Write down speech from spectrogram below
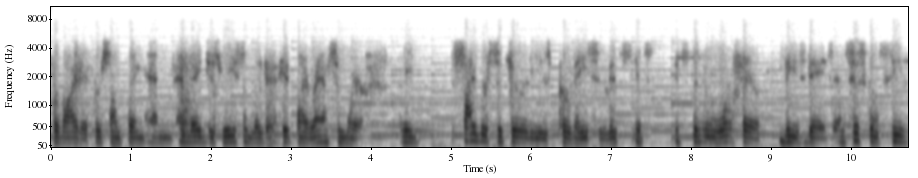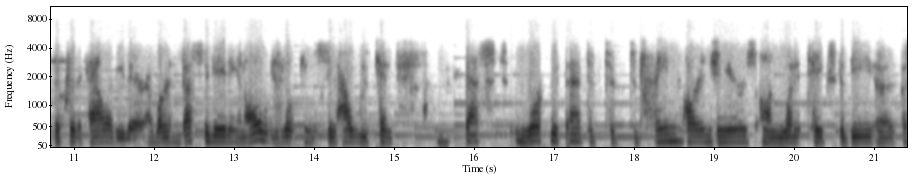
provider for something, and, and they just recently got hit by ransomware. I mean, cybersecurity is pervasive. It's it's it's the new warfare these days, and Cisco sees the criticality there, and we're investigating and always looking to see how we can best work with that to, to, to train our engineers on what it takes to be a, a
